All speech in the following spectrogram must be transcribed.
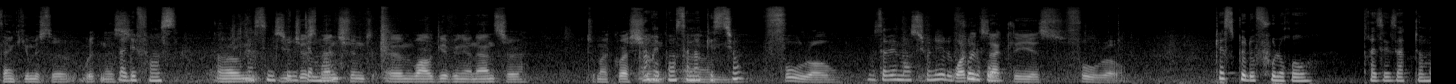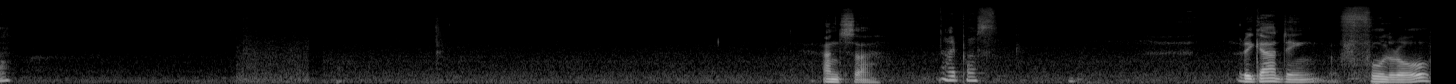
thank you, Mr. Witness. La défense. Um, Merci, monsieur you le just témoin. mentioned, um, while giving an answer to my question, En réponse à ma um, question, full row. vous avez mentionné le What full exactly is full row? Qu'est-ce que le full row, très exactement? Answer. Réponse. Regarding Furo,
